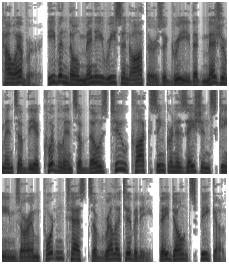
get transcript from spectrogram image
However, even though many recent authors agree that measurements of the equivalence of those two clock synchronization schemes are important tests of relativity, they don't speak of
